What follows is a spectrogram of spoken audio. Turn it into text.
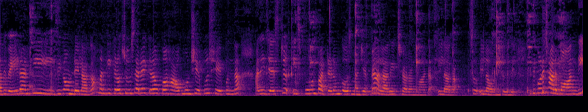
అది వేయడానికి ఈజీగా ఉండేలాగా. మనకి ఇక్కడ చూసారా? ఇక్కడ ఒక హాఫ్ మూన్ షేప్ షేప్ ఉందా? అది జస్ట్ ఈ స్పూన్ పట్టడం కోసం అని చెప్పి అలాగే ఇచ్చారు అనమాట ఇలాగా. సో ఇలా ఉంటుంది. ఇది కూడా చాలా బాగుంది.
